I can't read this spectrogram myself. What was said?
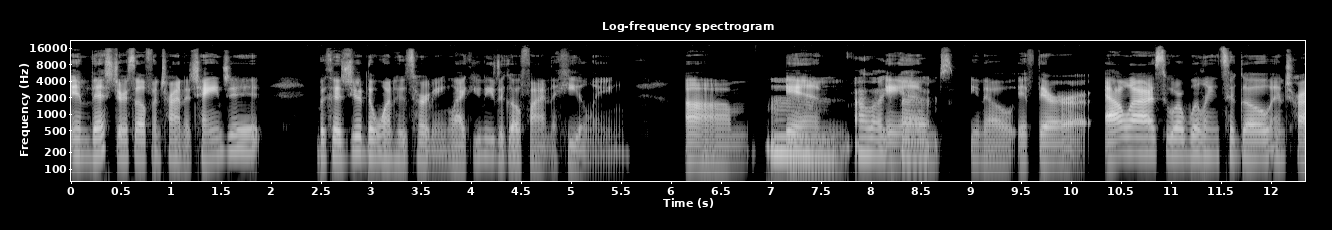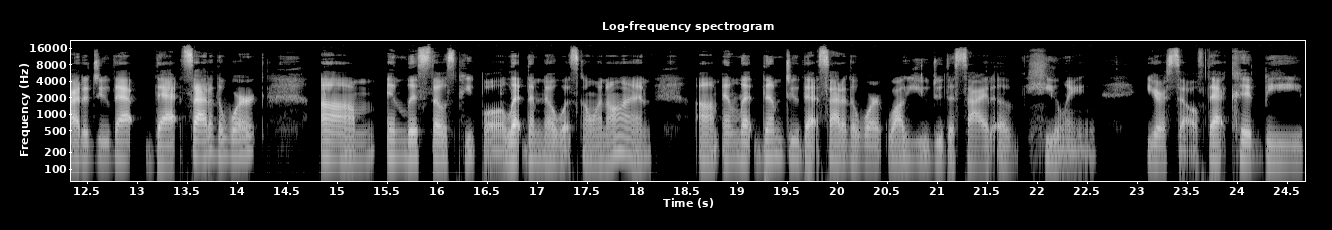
invest yourself in trying to change it because you're the one who's hurting. Like you need to go find the healing. Um mm, and I like and that. you know, if there are allies who are willing to go and try to do that that side of the work, um, enlist those people, let them know what's going on, um, and let them do that side of the work while you do the side of healing yourself. That could be,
